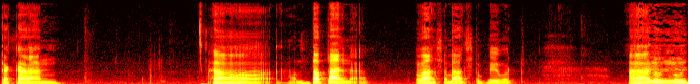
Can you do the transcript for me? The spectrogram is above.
такая а, тотально ваша, да, что вы вот а, ну, ну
